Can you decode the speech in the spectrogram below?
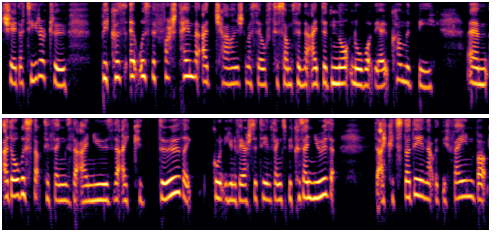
shed a tear or two because it was the first time that I'd challenged myself to something that I did not know what the outcome would be. Um, I'd always stuck to things that I knew that I could do, like going to university and things, because I knew that, that I could study and that would be fine. But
